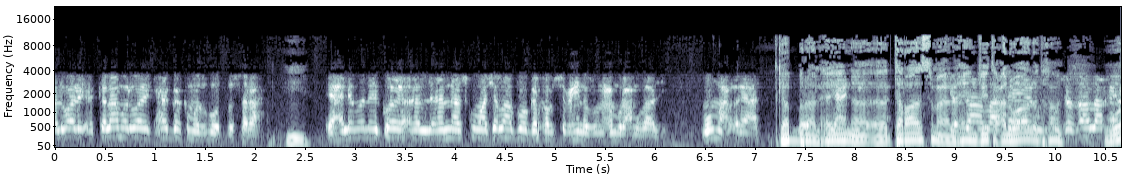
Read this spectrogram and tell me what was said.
الوالد كلام الوالد حقك مضبوط بصراحة. مم. يعني لما يكون ال- الناس ما شاء الله فوق ال 75 أظن عمر عم غازي. مو مع يعني تكبر الحين يعني آه، ترى اسمع الحين جيت على الوالد خم... و...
